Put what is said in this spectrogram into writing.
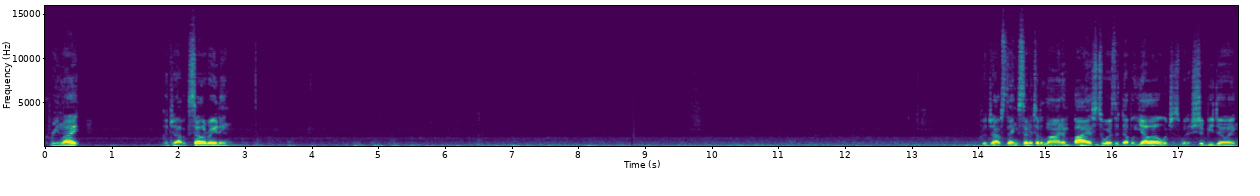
Green light. Good job accelerating. Good job staying center to the line and biased towards the double yellow, which is what it should be doing.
